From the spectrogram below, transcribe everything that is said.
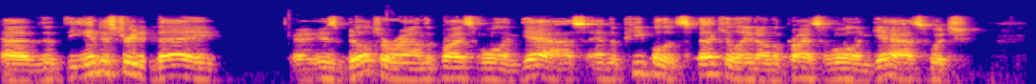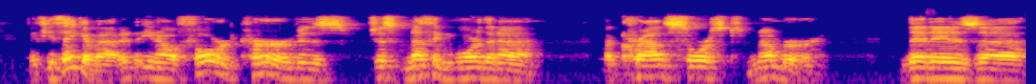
Uh, that the industry today uh, is built around the price of oil and gas, and the people that speculate on the price of oil and gas, which, if you think about it, you know, a forward curve is just nothing more than a a crowdsourced number that is uh,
